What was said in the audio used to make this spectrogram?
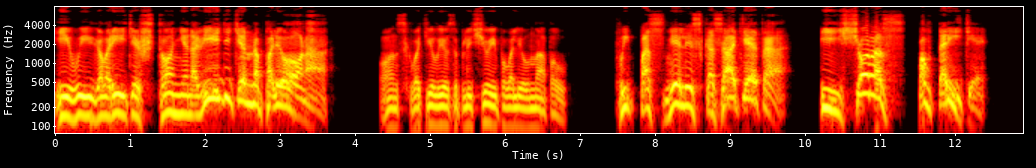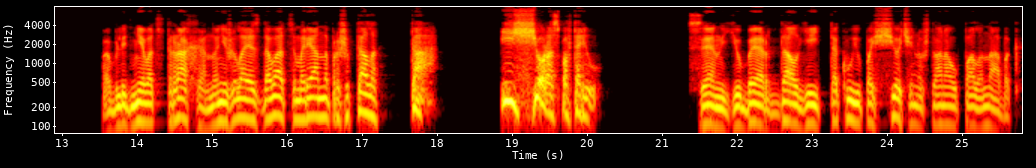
И вы говорите, что ненавидите Наполеона!» Он схватил ее за плечо и повалил на пол. «Вы посмели сказать это? И еще раз повторите!» Побледнев от страха, но не желая сдаваться, Марианна прошептала «Да, еще раз повторю!» Сен-Юбер дал ей такую пощечину, что она упала на бок.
